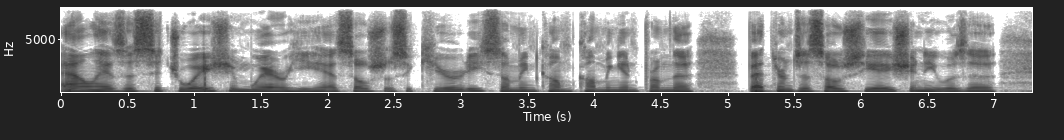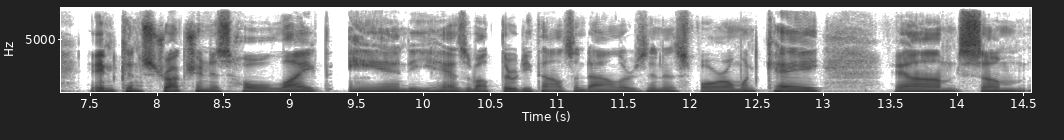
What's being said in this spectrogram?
Al has a situation where he has Social Security, some income coming in from the Veterans Association. He was a in construction his whole life, and he has about thirty thousand dollars in his four hundred one k. Um, some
